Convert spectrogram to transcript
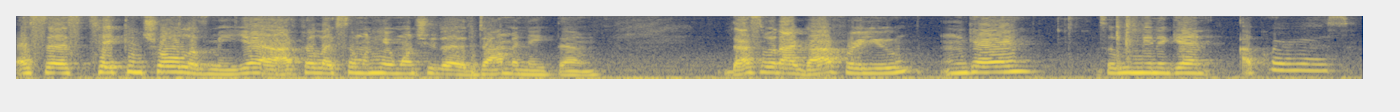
It says, take control of me. Yeah, I feel like someone here wants you to dominate them. That's what I got for you. Okay? So we meet again, Aquarius.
